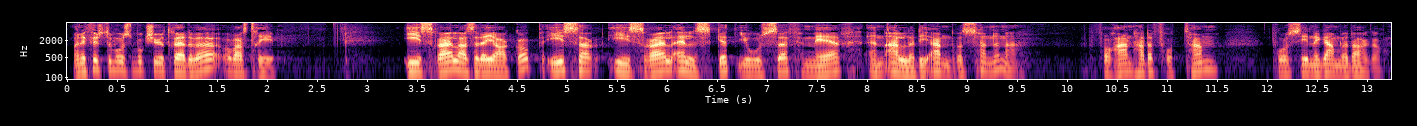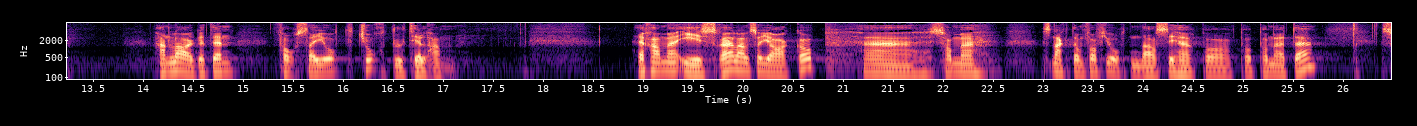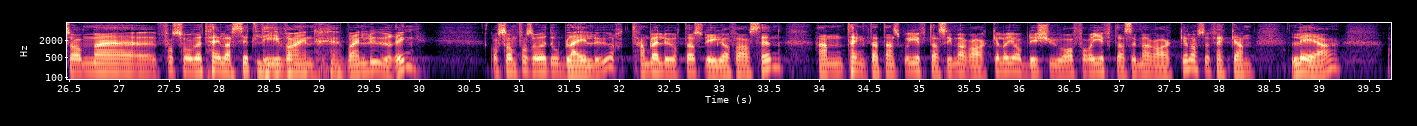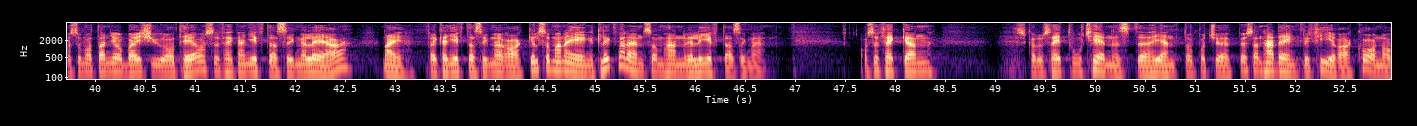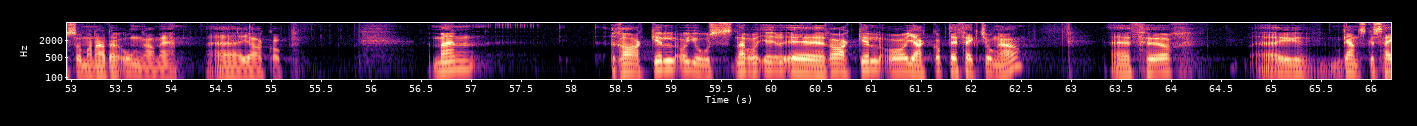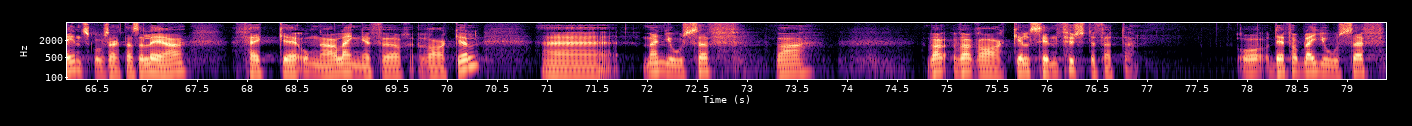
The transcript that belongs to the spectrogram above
Men i første Mosebok 37 og vers 3 Israel, altså det er Jakob, Israel elsket Josef mer enn alle de andre sønnene, for han hadde fått ham på sine gamle dager. Han laget en forseggjort kjortel til ham. Her har vi Israel, altså Jakob, eh, som vi snakket om for 14 dager siden her på, på, på møtet som eh, for så vidt hele sitt liv var en, var en luring. Og som for så vidt ble lurt. Han ble lurt av svigerfar sin. Han tenkte at han skulle gifte seg med Rakel, og jobbet i sju år for å gifte seg med Rakel. Og så fikk han Lea. Og så måtte han jobbe i sju år til, og så fikk han gifte seg med Lea. Nei, fikk han gifte seg med Rakel, som han egentlig var den som han ville gifte seg med. Og så fikk han skal du si, to tjenestejenter på kjøpet, så han hadde egentlig fire koner som han hadde unger med. Eh, Jakob. Men Rakel og, Jos, nei, eh, Rakel og Jakob de fikk ikke unger eh, før eh, ganske seint, skulle jeg sagt. Altså Lea fikk eh, unger lenge før Rakel. Eh, men Josef var, var, var Rakel sin førstefødte. Og derfor ble Josef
